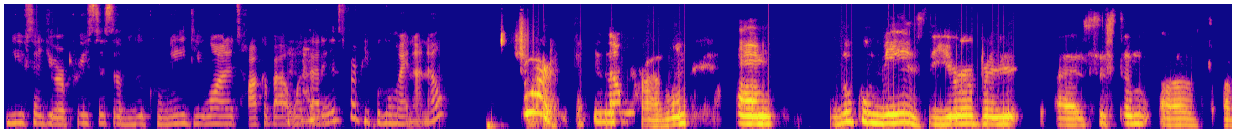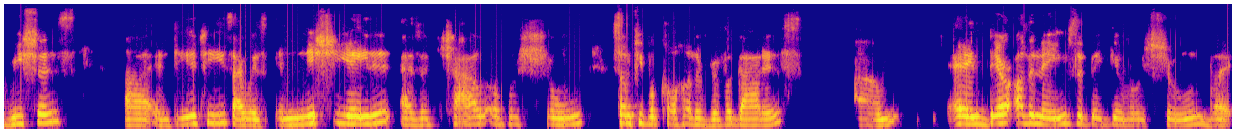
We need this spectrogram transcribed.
you said you're a priestess of Lukumi. Do you want to talk about what that is for people who might not know? Sure, no problem. Um, Lukumi is the Yoruba uh, system of orishas uh, and deities. I was initiated as a child of Oshun. Some people call her the river goddess. Um, and there are other names that they give Oshun, but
